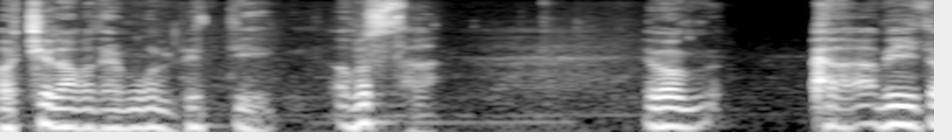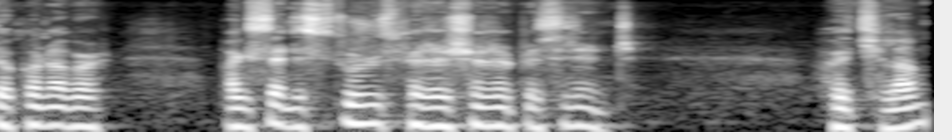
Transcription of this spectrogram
হচ্ছিল আমাদের মূল ভিত্তি অবস্থা এবং আমি তখন আবার পাকিস্তান স্টুডেন্টস ফেডারেশনের প্রেসিডেন্ট হয়েছিলাম।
